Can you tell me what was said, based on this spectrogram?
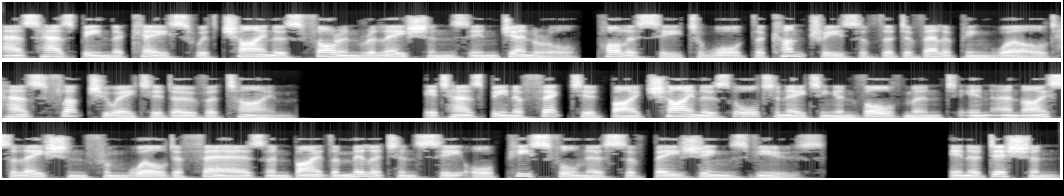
As has been the case with China's foreign relations in general, policy toward the countries of the developing world has fluctuated over time. It has been affected by China's alternating involvement in and isolation from world affairs and by the militancy or peacefulness of Beijing's views. In addition,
